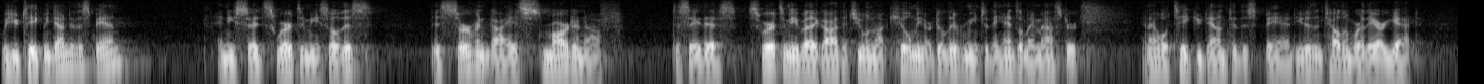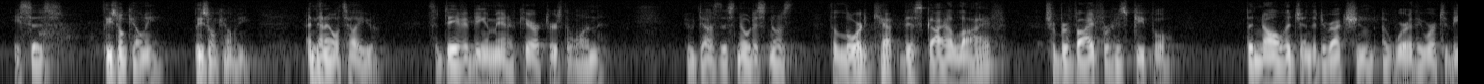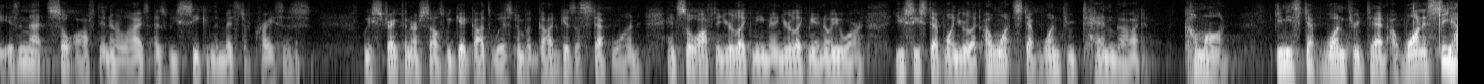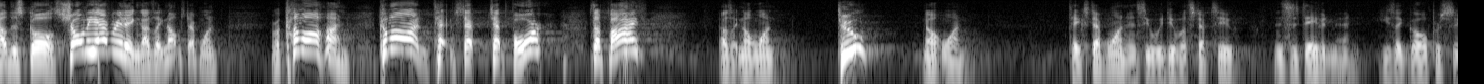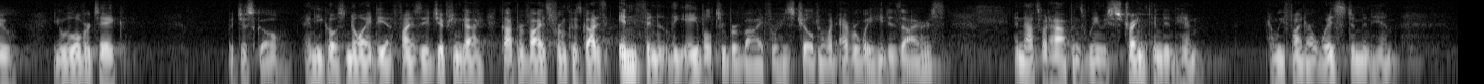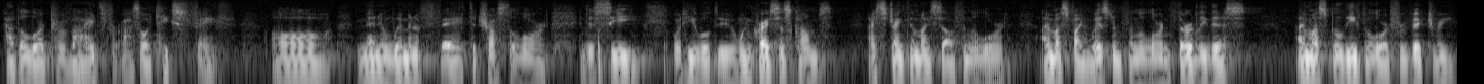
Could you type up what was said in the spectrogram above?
Will you take me down to this band? And he said, Swear to me. So this, this servant guy is smart enough to say this Swear to me by God that you will not kill me or deliver me into the hands of my master, and I will take you down to this band. He doesn't tell them where they are yet. He says, Please don't kill me. Please don't kill me. And then I will tell you. So David, being a man of character, is the one who does this. Notice, notice, the Lord kept this guy alive to provide for his people the knowledge and the direction of where they were to be. Isn't that so often in our lives as we seek in the midst of crisis? We strengthen ourselves, we get God's wisdom, but God gives us step one. And so often, you're like me, man. You're like me. I know you are. You see step one, you're like, I want step one through 10, God. Come on. Give me step one through 10. I want to see how this goes. Show me everything. God's like, no, step one. Like, come on. Come on. Step, step four? Step five? I was like, no, one. Two? No, one. Take step one and see what we do about step two. And this is David, man. He's like, go, pursue. You will overtake, but just go. And he goes, no idea. Finds the Egyptian guy. God provides for him because God is infinitely able to provide for his children whatever way he desires. And that's what happens when we strengthened in him and we find our wisdom in Him, how the Lord provides for us. Oh, it takes faith. Oh, men and women of faith to trust the Lord and to see what He will do. When crisis comes, I strengthen myself in the Lord. I must find wisdom from the Lord. And thirdly, this I must believe the Lord for victory.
